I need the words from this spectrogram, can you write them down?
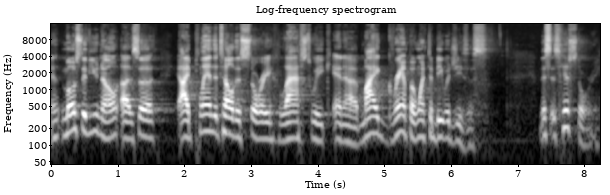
And most of you know, uh, so I planned to tell this story last week, and uh, my grandpa went to be with Jesus. This is his story.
